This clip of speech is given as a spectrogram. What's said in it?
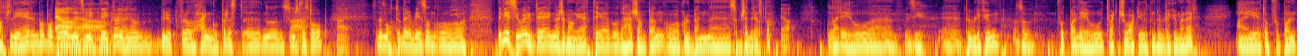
atelier, på en måte. Ja, det, liksom ja. det er ikke noe annet å bruke for å henge opp eller eh, noe som Nei. skal stå opp. Nei. Så det måtte jo bare bli sånn. Og det viser jo egentlig engasjementet til både hersampen og klubben eh, som generelt. da. Ja. Og der er jo eh, si, eh, publikum altså Fotball er jo ikke vært så artig uten publikum heller, i Nei. toppfotballen.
